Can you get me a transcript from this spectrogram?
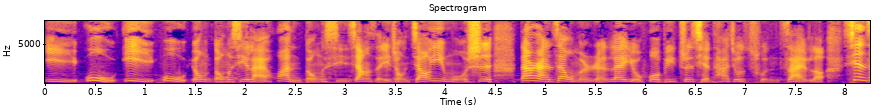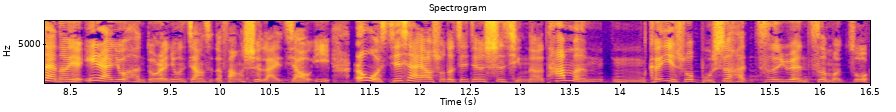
以物易物，用东西来换东西这样子的一种交易模式，当然在我们人类有货币之前，它就存在了。现在呢，也依然有很多人用这样子的方式来交易。而我接下来要说的这件事情呢，他们嗯，可以说不是很自愿这么做，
